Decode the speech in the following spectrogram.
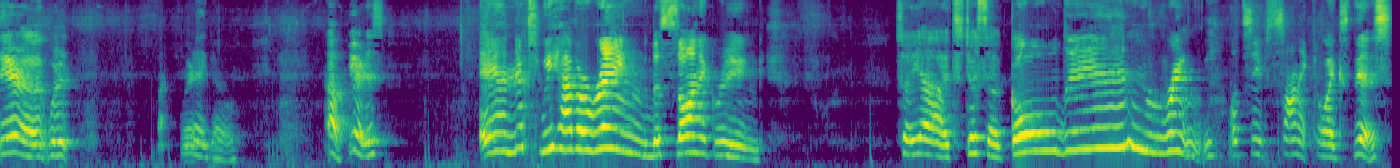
there. Uh, where, where did I go? Oh, here it is. And next we have a ring, the Sonic ring. So yeah, it's just a golden ring. Let's see if Sonic likes this.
